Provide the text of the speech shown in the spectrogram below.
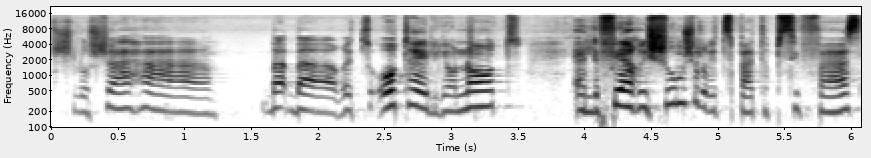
בשלושה, ברצועות העליונות, לפי הרישום של רצפת הפסיפס,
